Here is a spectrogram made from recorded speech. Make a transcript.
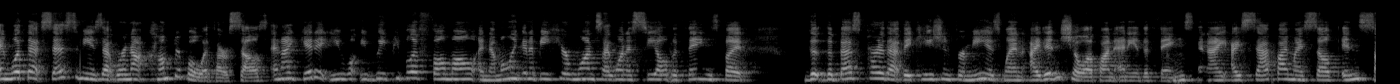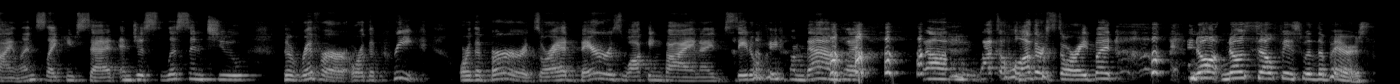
And what that says to me is that we're not comfortable with ourselves. And I get it. You, we people have FOMO and I'm only going to be here once. I want to see all the things, but the, the best part of that vacation for me is when I didn't show up on any of the things and I, I sat by myself in silence, like you said, and just listened to the river or the creek or the birds, or I had bears walking by and I stayed away from them. But um, that's a whole other story. But no, no selfies with the bears.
